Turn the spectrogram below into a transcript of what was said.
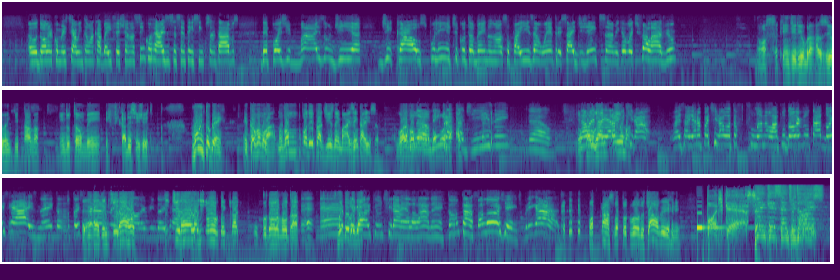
O dólar comercial então acaba aí fechando a cinco reais e sessenta e cinco centavos depois de mais um dia de caos político também no nosso país. É um entra e sai de gente, Sami, que eu vou te falar, viu? Nossa, quem diria o Brasil, hein, que estava indo tão bem e ficar desse jeito. Muito bem. Então vamos lá. Não vamos poder ir para Disney mais, hein, Thaísa? Agora vamos Não, vamos nem para Disney. Não. Vamos não, mas aí era para tirar. Mas aí era para tirar outra fulana lá pro dólar voltar a dois reais, né? Então eu tô esperando é, tem que tirar o dólar vir dois Tem que tirar ela de novo, tem que tirar de o dólar voltar. É, é Muito obrigado. Claro que iam tirar ela lá, né? Então tá, falou, gente. Obrigado. Um abraço pra todo mundo. Tchau, Vini. Podcast 102.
